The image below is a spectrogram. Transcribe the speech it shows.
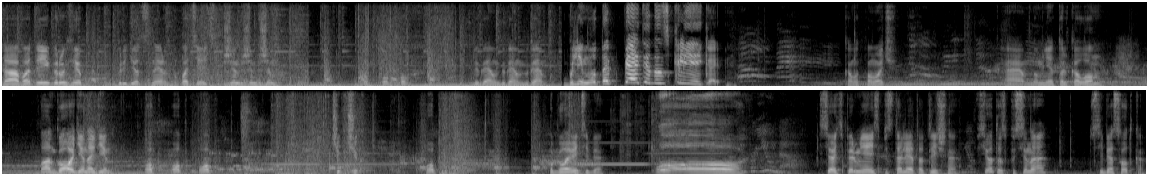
Да, в этой игрухе придется, наверное, попотеть. Бежим, бежим, бежим. Оп, оп, оп. Убегаем, убегаем, убегаем. Блин, вот опять эта склейка! Кому-то помочь? Эм, но мне только лом. Ладно, го один-один. Оп, оп, оп. Чик-чик. Оп. По голове тебе. О! Все, теперь у меня есть пистолет, отлично. Все, ты спасена. Себя сотка.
